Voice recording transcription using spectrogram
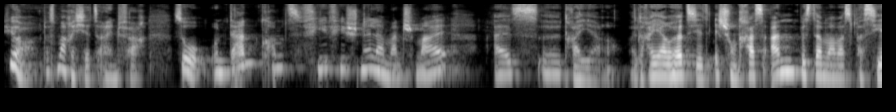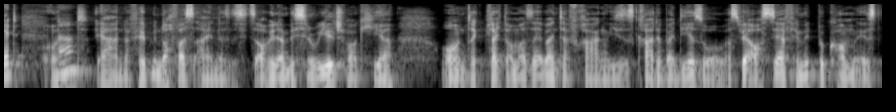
Ja, das mache ich jetzt einfach. So, und dann kommt es viel, viel schneller manchmal als äh, drei Jahre. Weil drei Jahre hört sich jetzt echt schon krass an, bis da mal was passiert. Und ne? ja, und da fällt mir noch was ein. Das ist jetzt auch wieder ein bisschen Real Talk hier und direkt vielleicht auch mal selber hinterfragen, wie ist es gerade bei dir so? Was wir auch sehr viel mitbekommen ist,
